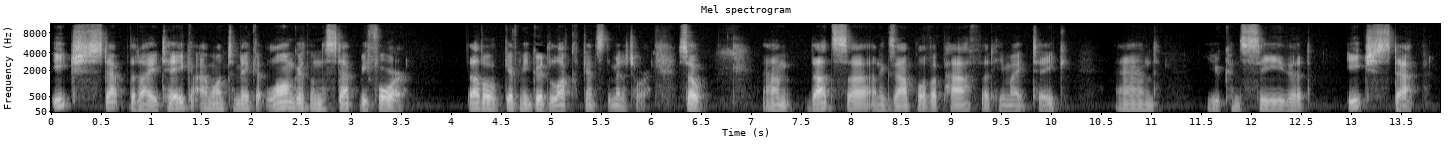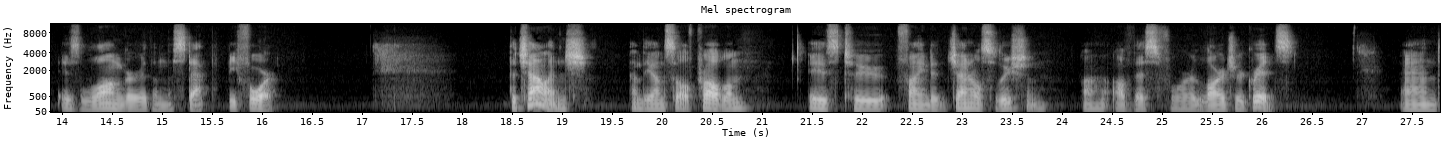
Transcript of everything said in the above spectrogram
each step that I take, I want to make it longer than the step before. That'll give me good luck against the Minotaur. So um, that's uh, an example of a path that he might take. And you can see that each step is longer than the step before. The challenge and the unsolved problem is to find a general solution uh, of this for larger grids. And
